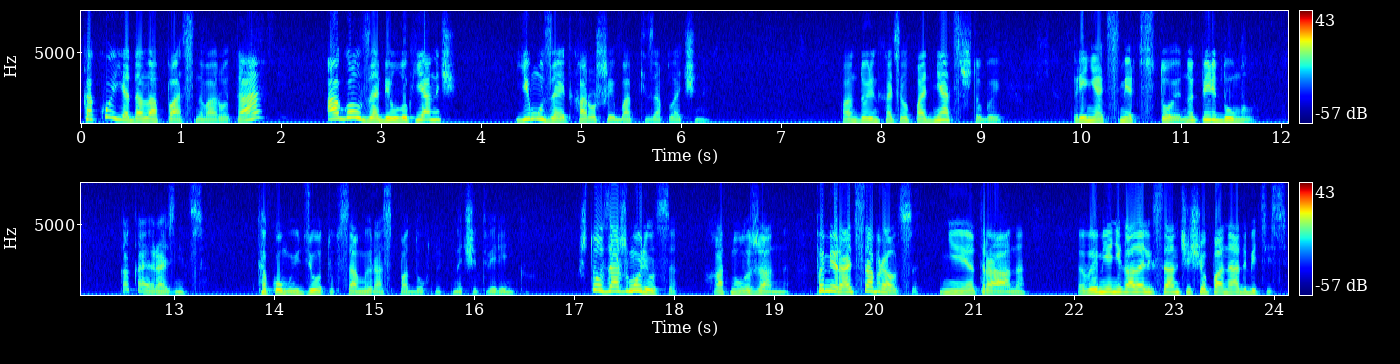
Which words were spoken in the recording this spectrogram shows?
Какой я дала пас на ворота, а? А гол забил Лукьяныч. Ему за это хорошие бабки заплачены». Пандорин хотел подняться, чтобы принять смерть стоя, но передумал. Какая разница? Такому идиоту в самый раз подохнуть на четвереньках. «Что зажмурился?» — хохотнула Жанна. «Помирать собрался?» «Нет, рано. Вы мне, Николай Александрович, еще понадобитесь.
